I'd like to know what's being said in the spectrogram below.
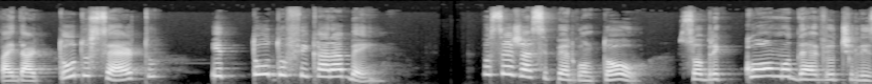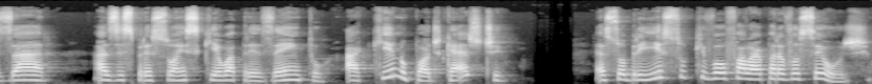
Vai dar tudo certo e tudo ficará bem. Você já se perguntou sobre como deve utilizar as expressões que eu apresento aqui no podcast? É sobre isso que vou falar para você hoje.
